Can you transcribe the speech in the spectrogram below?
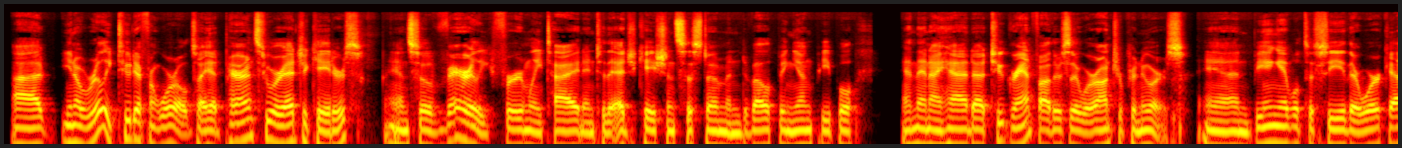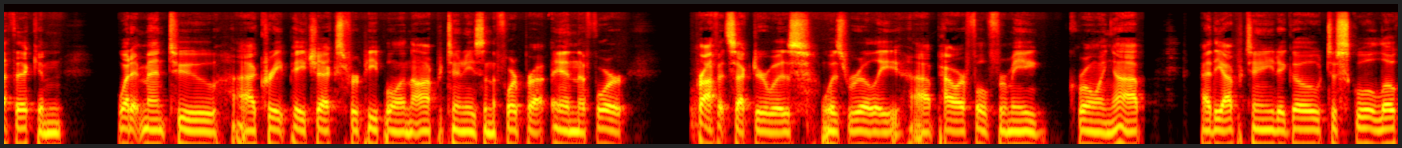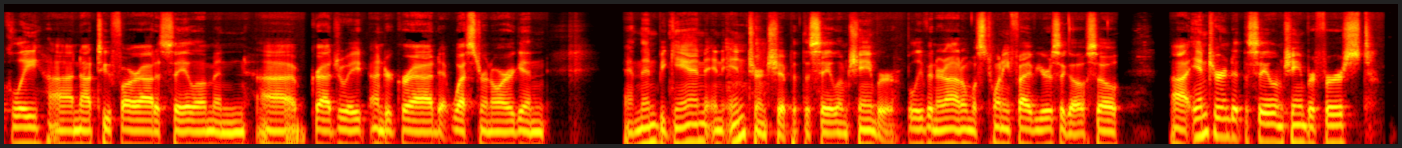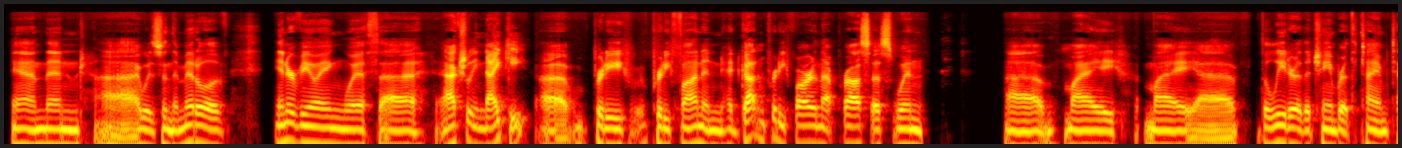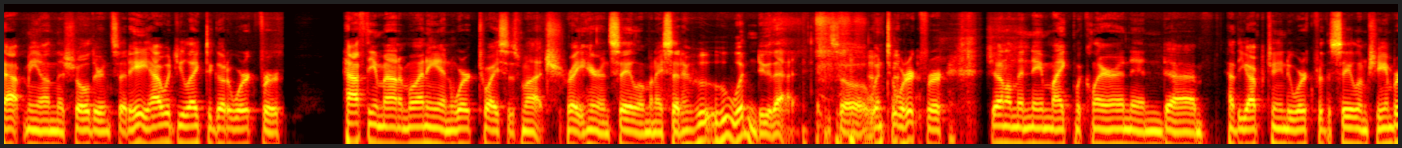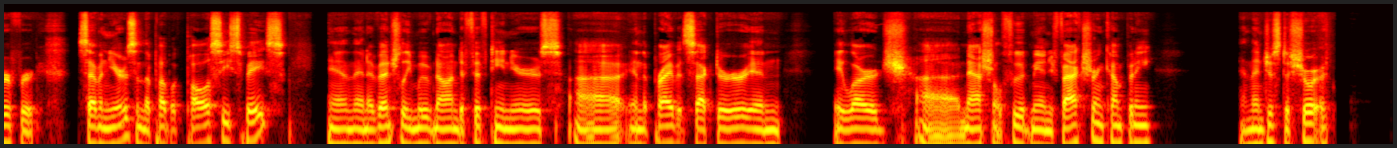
uh, you know, really two different worlds. I had parents who were educators, and so very firmly tied into the education system and developing young people. And then I had uh, two grandfathers that were entrepreneurs, and being able to see their work ethic and what it meant to uh, create paychecks for people and the opportunities in the for in the for profit sector was was really uh, powerful for me growing up. I had the opportunity to go to school locally, uh, not too far out of Salem, and uh, graduate undergrad at Western Oregon, and then began an internship at the Salem Chamber. Believe it or not, almost 25 years ago. So, uh, interned at the Salem Chamber first, and then uh, I was in the middle of interviewing with uh, actually Nike, uh, pretty pretty fun, and had gotten pretty far in that process when uh, my my uh, the leader of the chamber at the time tapped me on the shoulder and said, "Hey, how would you like to go to work for half the amount of money and work twice as much right here in Salem?" And I said, "Who who wouldn't do that?" And so I went to work for a gentleman named Mike McLaran and uh, had the opportunity to work for the Salem Chamber for seven years in the public policy space. And then eventually moved on to 15 years uh, in the private sector in a large uh, national food manufacturing company and then just a short,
